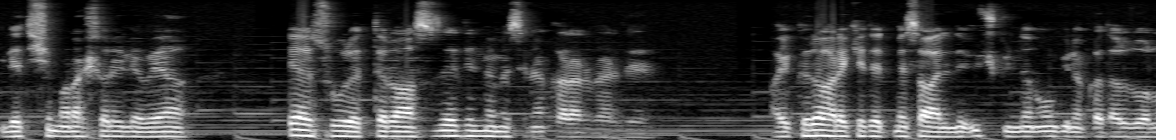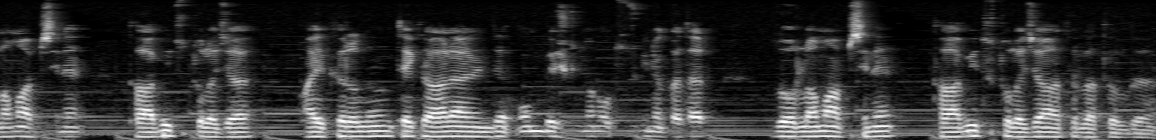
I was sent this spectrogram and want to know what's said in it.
iletişim araçlarıyla veya diğer surette rahatsız edilmemesine karar verdi. Aykırı hareket etmesi halinde 3 günden 10 güne kadar zorlama hapsine tabi tutulacağı, aykırılığın tekrar halinde 15 günden 30 güne kadar zorlama hapsine tabi tutulacağı hatırlatıldı.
